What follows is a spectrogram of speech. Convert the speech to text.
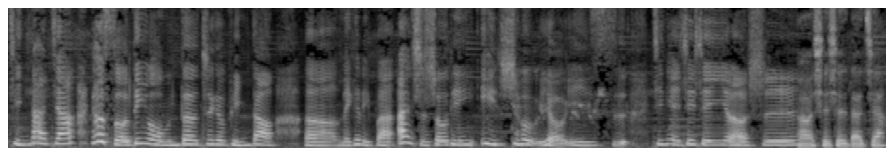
请大家要锁定我们的这个频道，呃，每一个礼拜按时收听《艺术有意思》。今天谢谢易老师，好，谢谢大家。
